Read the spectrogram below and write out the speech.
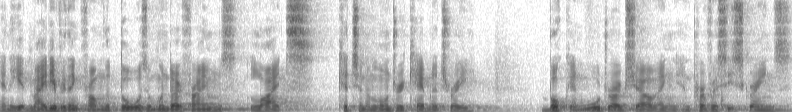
and he had made everything from the doors and window frames, lights, kitchen and laundry cabinetry, book and wardrobe shelving, and privacy screens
